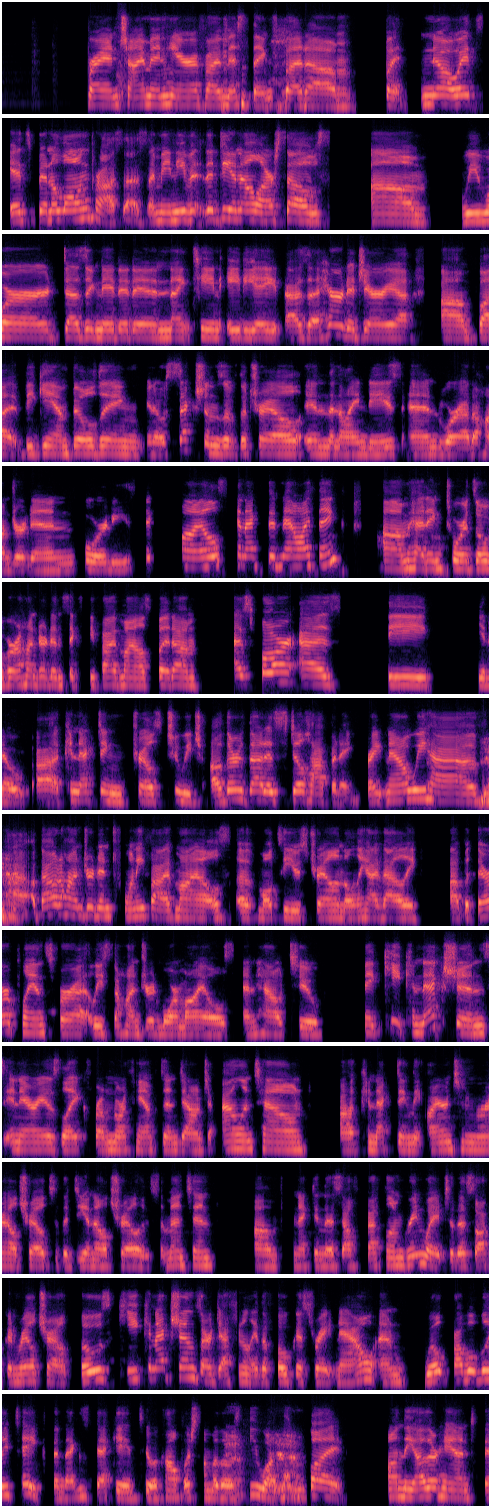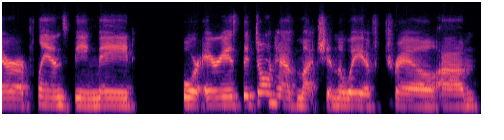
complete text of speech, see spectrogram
Brian chime in here if i miss things but um but no it's it's been a long process. I mean even the dnl ourselves um we were designated in 1988 as a heritage area, um, but began building, you know, sections of the trail in the 90s, and we're at 146 miles connected now. I think, um, heading towards over 165 miles. But um, as far as the you know, uh, connecting trails to each other, that is still happening. Right now, we have uh, about 125 miles of multi use trail in the Lehigh Valley uh, but there are plans for at least 100 more miles and how to make key connections in areas like from Northampton down to Allentown, uh, connecting the Ironton Rail Trail to the DNL Trail in Cementon, um, connecting the South Bethlehem Greenway to the Saucon Rail Trail. Those key connections are definitely the focus right now and will probably take the next decade to accomplish some of those yeah. key ones. But on the other hand, there are plans being made for areas that don't have much in the way of trail. Um,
